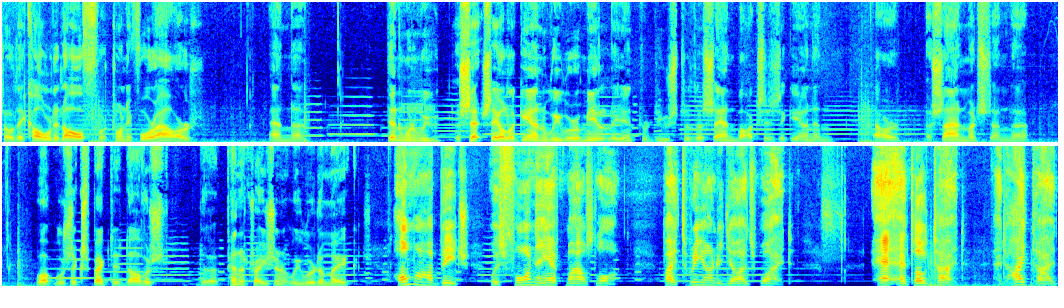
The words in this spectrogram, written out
So they called it off for 24 hours. And uh, then when we set sail again, we were immediately introduced to the sandboxes again and our assignments and uh, what was expected of us, the penetration that we were to make. Omaha Beach was four and a half miles long by 300 yards wide at, at low tide. At high tide,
